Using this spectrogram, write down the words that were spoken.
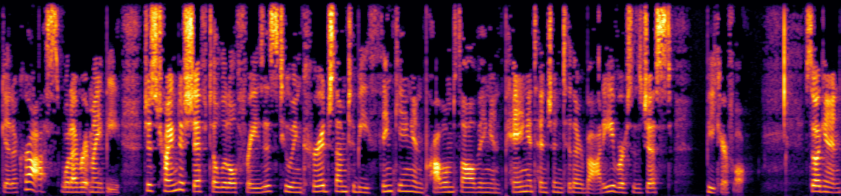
get across, whatever it might be. Just trying to shift to little phrases to encourage them to be thinking and problem solving and paying attention to their body versus just be careful. So, again,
